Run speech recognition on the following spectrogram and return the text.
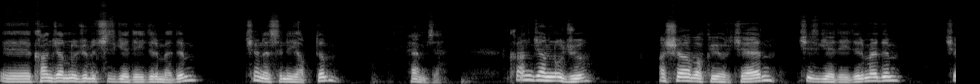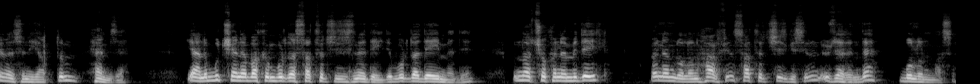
e, kancanın ucunu çizgiye değdirmedim. Çenesini yaptım. Hemze. Kancanın ucu aşağı bakıyorken çizgiye değdirmedim. Çenesini yaptım. Hemze. Yani bu çene bakın burada satır çizgisine değdi. Burada değmedi. Bunlar çok önemli değil. Önemli olan harfin satır çizgisinin üzerinde bulunması.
